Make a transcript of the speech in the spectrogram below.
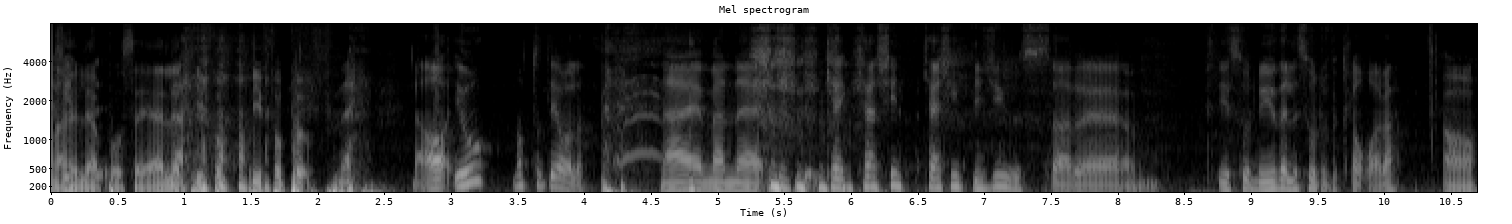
kanske höll jag på att säga, eller Piff och, Piff och Puff. Nej. Ja, jo, något åt det hållet. Nej, men eh, inte, ka- kanske, inte, kanske inte ljusare. Det är, så, det är ju väldigt svårt att förklara. Ja,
